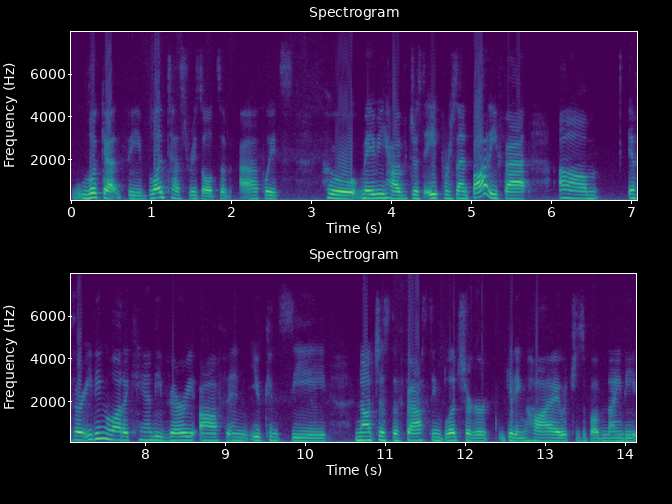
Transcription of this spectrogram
look at the blood test results of athletes who maybe have just 8% body fat, um, if they're eating a lot of candy very often, you can see not just the fasting blood sugar getting high, which is above 90,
